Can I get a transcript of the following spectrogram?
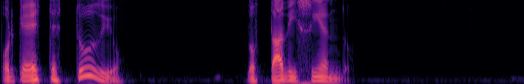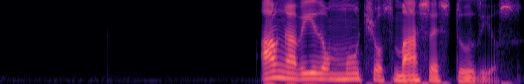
porque este estudio lo está diciendo. Han habido muchos más estudios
